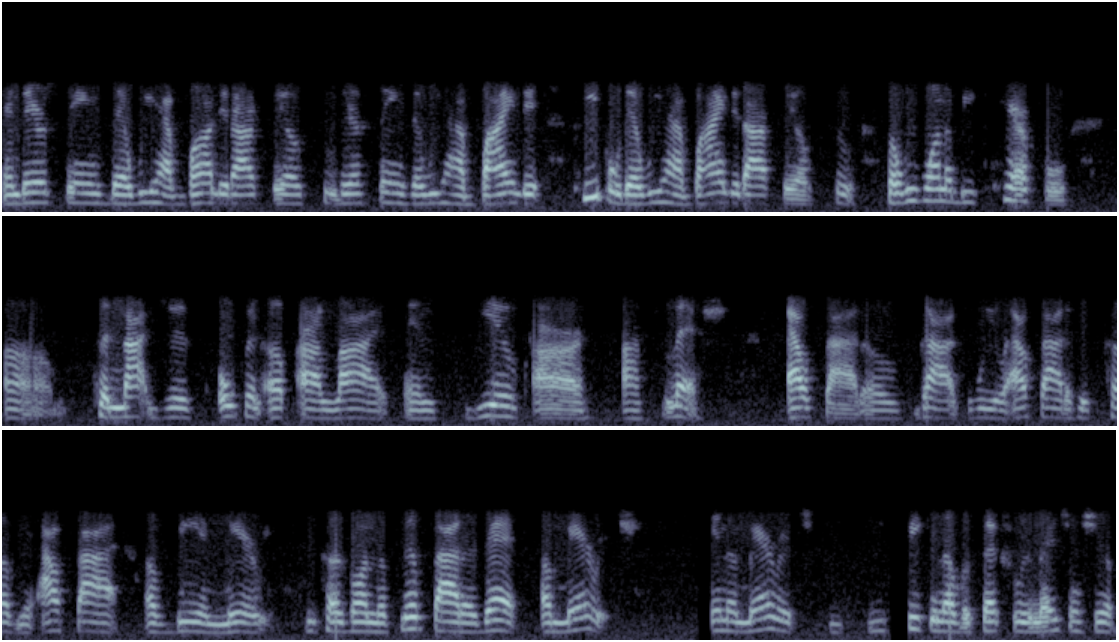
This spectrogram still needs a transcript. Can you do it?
And there's things that we have bonded ourselves to. There's things that we have binded people that we have binded ourselves to. So we want to be careful um, to not just open up our lives and give our our flesh outside of God's will, outside of His covenant, outside of being married. Because on the flip side of that, a marriage, in a marriage, you speaking of a sexual relationship,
